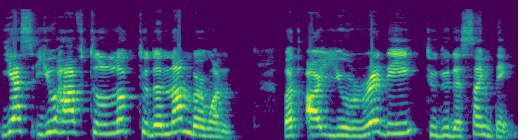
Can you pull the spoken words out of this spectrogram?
yes you have to look to the number one but are you ready to do the same thing?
